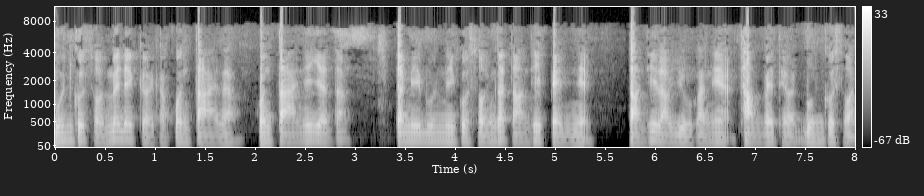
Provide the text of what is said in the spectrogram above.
บุญกุศลไม่ได้เกิดกับคนตายแล้ว คนตายนี่จะต้อง จะมีบุญมีกุศลก็ตอนที่เป็นเนี่ย ตอนที่เราอยู่กันเนี่ยทำไปเถิดบุญกุศล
